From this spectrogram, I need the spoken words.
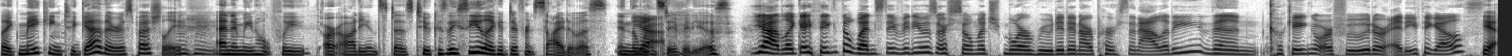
like making together especially Mhm. and I mean, hopefully our audience does too, because they see like a different side of us in the Yeah. Wednesday videos. yeah, like I think the Wednesday videos are so much more rooted in our personality than cooking or food or anything else. Yeah.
